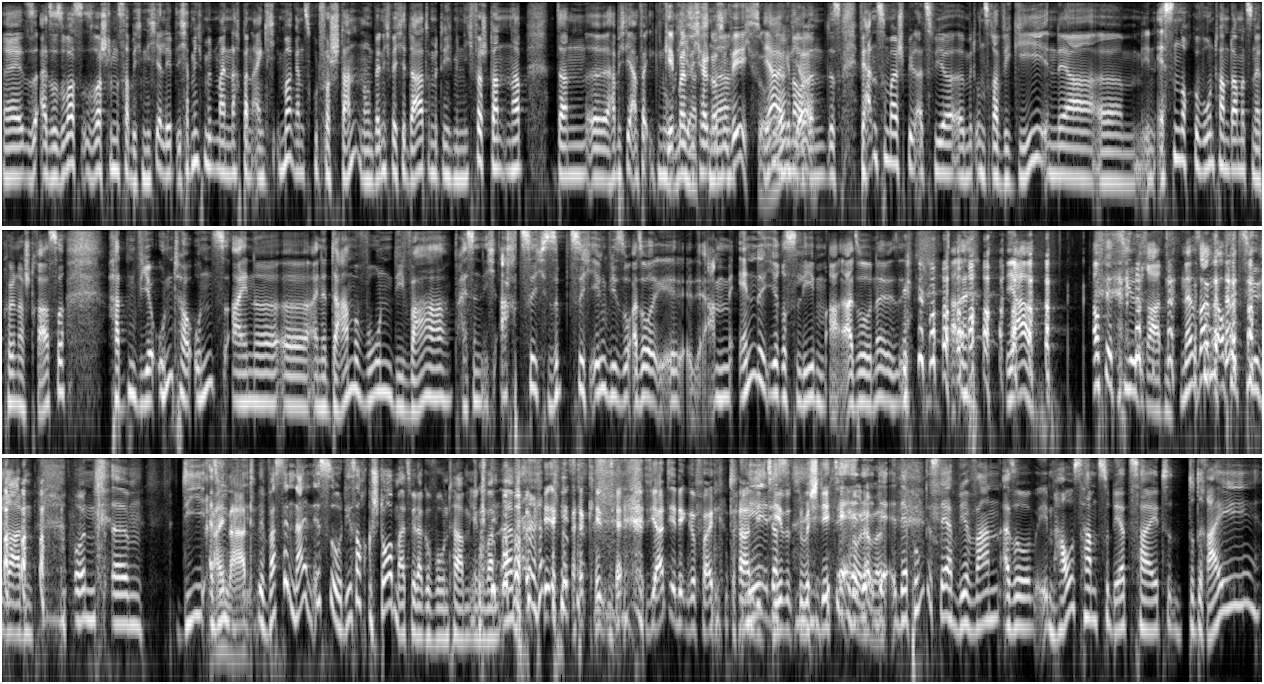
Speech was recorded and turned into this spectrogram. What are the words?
Äh, so- Also sowas, sowas Schlimmes habe ich nicht erlebt. Ich habe mich mit meinen Nachbarn eigentlich immer ganz gut verstanden und wenn ich welche da hatte, mit denen ich mich nicht verstanden habe, dann äh, habe ich die einfach ignoriert. Geht man sich halt ne? aus dem Weg so. Ja, ne? genau. Dann das, wir hatten zum Beispiel, als wir äh, mit unserer WG in der ähm, in Essen noch gewohnt haben, damals in der Kölner Straße, hatten wir unter uns eine, äh, eine Dame wohnen, die war, weiß ich nicht, 80, 70, irgendwie so, also äh, am Ende ihres Lebens, also ne, ja, auf der Zielgeraden, ne, sagen wir auf der Zielgeraden. Und ähm, die, also, Reinhard. was denn? Nein, ist so. Die ist auch gestorben, als wir da gewohnt haben irgendwann. Okay, okay. Sie hat dir den Gefallen getan, Nee, die These das- zu bestätigen, der, oder was? Der, der Punkt ist der, wir waren, also im Haus haben zu der Zeit drei,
